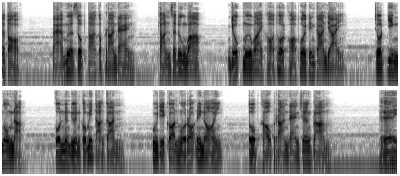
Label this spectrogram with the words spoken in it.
จะตอบ แต่เมื่อสบตากับพรานแดง พลันสะดุ้งวาบ ยกมือไหว้ขอโทษขอโพยเป็นการใหญ่ ชดยิ่งงงหนัก คนอื่นๆก็ไม่ต่างกัน ผู้ใหญ่ก้อนหัวเราะน้อยๆตบเข่าพรานแดงเชิงปลาม เฮ้ย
